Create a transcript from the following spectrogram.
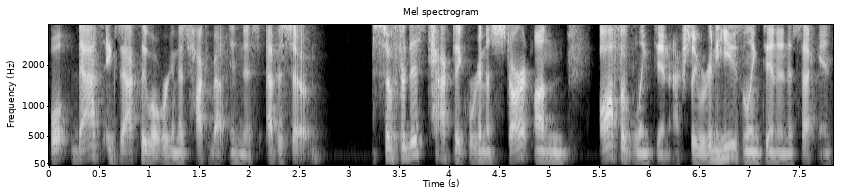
Well, that's exactly what we're going to talk about in this episode. So for this tactic, we're going to start on off of LinkedIn. Actually, we're going to use LinkedIn in a second,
